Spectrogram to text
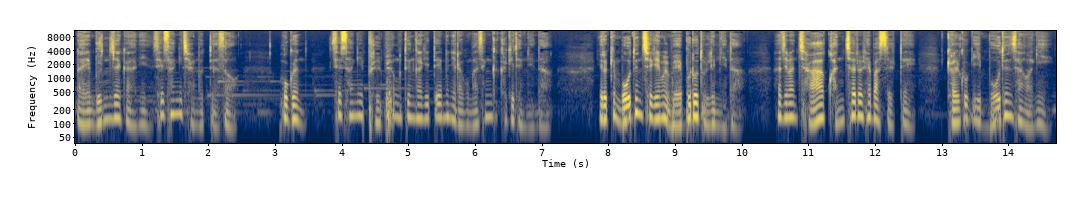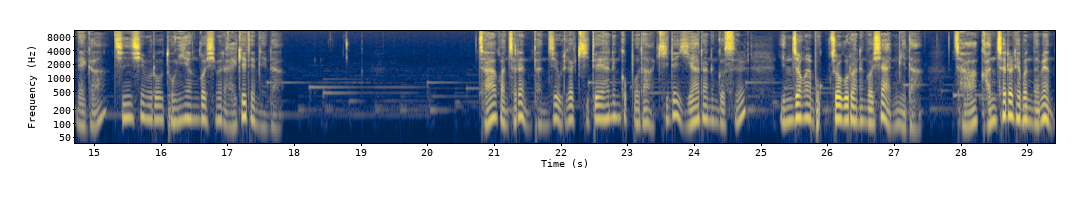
나의 문제가 아닌 세상이 잘못돼서 혹은 세상이 불평등하기 때문이라고만 생각하게 됩니다. 이렇게 모든 책임을 외부로 돌립니다. 하지만 자아 관찰을 해봤을 때 결국 이 모든 상황이 내가 진심으로 동의한 것임을 알게 됩니다. 자아 관찰은 단지 우리가 기대하는 것보다 기대 이하라는 것을 인정할 목적으로 하는 것이 아닙니다. 자아 관찰을 해본다면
